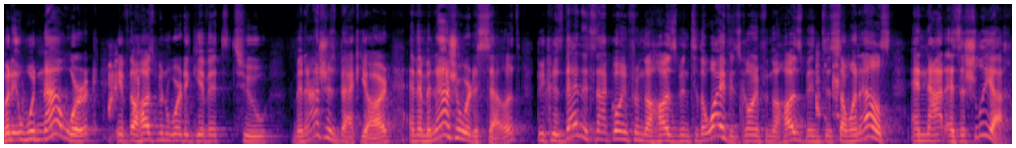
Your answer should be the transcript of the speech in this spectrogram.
But it would not work if the husband were to give it to Menashe's backyard and then Menashe were to sell it, because then it's not going from the husband to the wife, it's going from the husband to someone else and not as a shliach.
